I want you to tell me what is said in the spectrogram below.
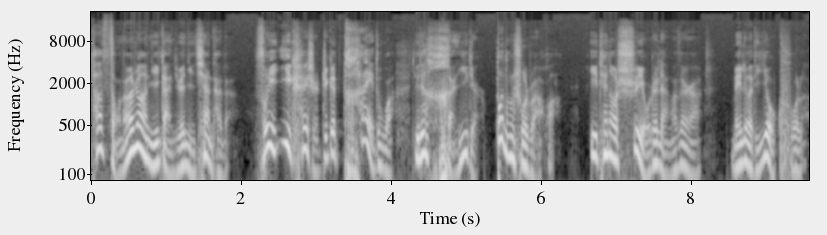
他总能让你感觉你欠他的，所以一开始这个态度啊就得狠一点，不能说软话。一听到室友这两个字啊，梅乐迪又哭了。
